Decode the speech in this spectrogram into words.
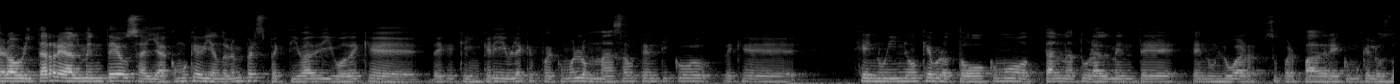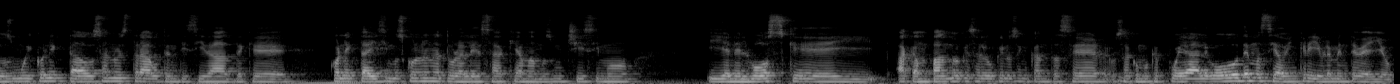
Pero ahorita realmente, o sea, ya como que viéndolo en perspectiva, digo de que, de que qué increíble que fue como lo más auténtico, de que genuino que brotó como tan naturalmente en un lugar súper padre, como que los dos muy conectados a nuestra autenticidad, de que conectadísimos con la naturaleza, que amamos muchísimo, y en el bosque y acampando, que es algo que nos encanta hacer, o sea, como que fue algo demasiado increíblemente bello,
